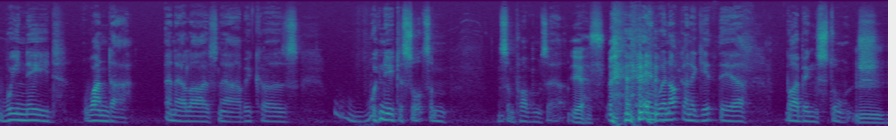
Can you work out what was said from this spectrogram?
we need wonder in our lives now because we need to sort some some problems out. Yes. and we're not going to get there by being staunch. Mm.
